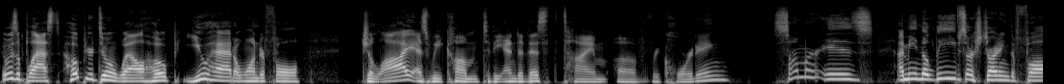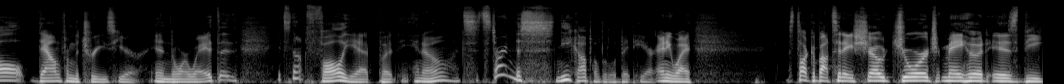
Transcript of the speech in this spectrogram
it was a blast. Hope you're doing well. Hope you had a wonderful July as we come to the end of this, at the time of recording. Summer is, I mean, the leaves are starting to fall down from the trees here in Norway. It, it's not fall yet, but you know, it's, it's starting to sneak up a little bit here. Anyway, let's talk about today's show. George Mahood is the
